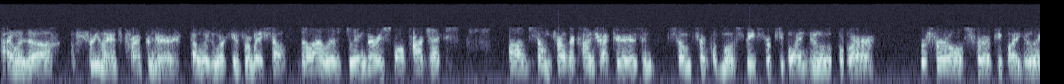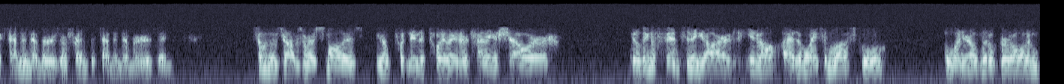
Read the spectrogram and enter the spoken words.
I was a, a freelance carpenter. I was working for myself, though I was doing very small projects, um, some for other contractors and some for mostly for people I knew or referrals for people I knew, like family members or friends of family members. And some of those jobs were as small as, you know, putting in a toilet or tiling a shower, building a fence in a yard. You know, I had a wife in law school a one year old little girl, and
